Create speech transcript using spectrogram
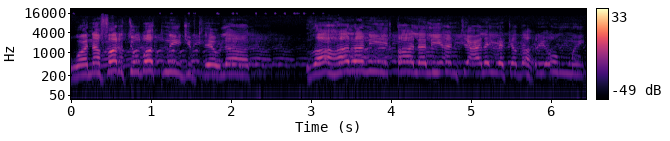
ونفرت بطني جبت لي أولاد. ظاهرني قال لي أنت علي كظهر أمي.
